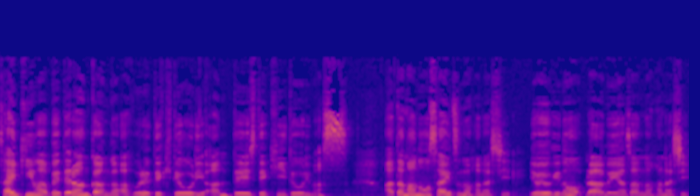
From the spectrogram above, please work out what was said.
最近はベテラン感が溢れてきており安定して聞いております。頭のサイズの話代々木のラーメン屋さんの話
